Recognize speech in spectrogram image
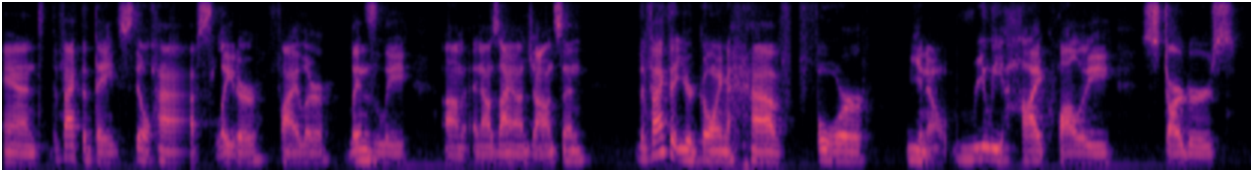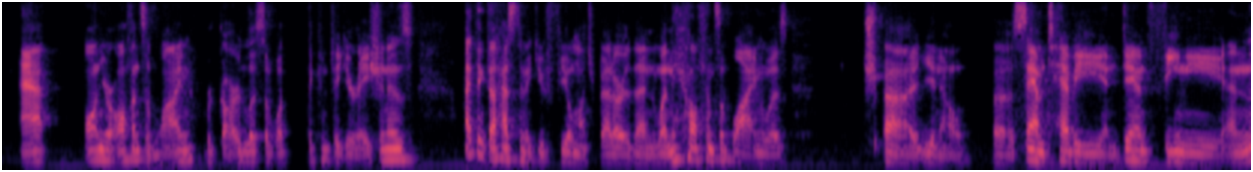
And the fact that they still have Slater, Feiler, Linsley, um, and now Zion Johnson, the fact that you're going to have four, you know, really high quality starters at on your offensive line, regardless of what the configuration is, I think that has to make you feel much better than when the offensive line was, uh, you know, uh, Sam Tevi and Dan Feeney and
